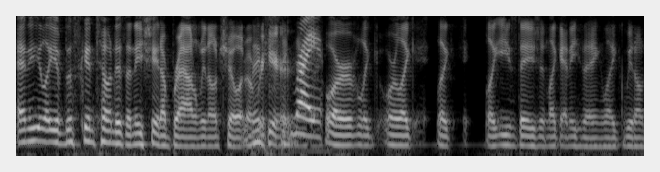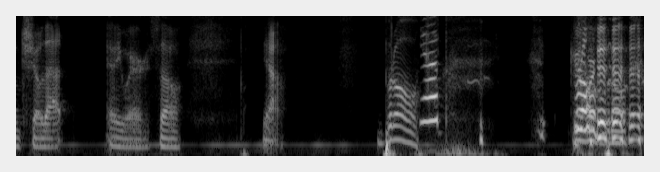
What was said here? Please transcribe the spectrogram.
any like if the skin tone is any shade of brown, we don't show it over Makes here. sense. Right. Or like or like like like East Asian, like anything, like we don't show that anywhere. So yeah, Bro, Yep. Good Bro. word, bro.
